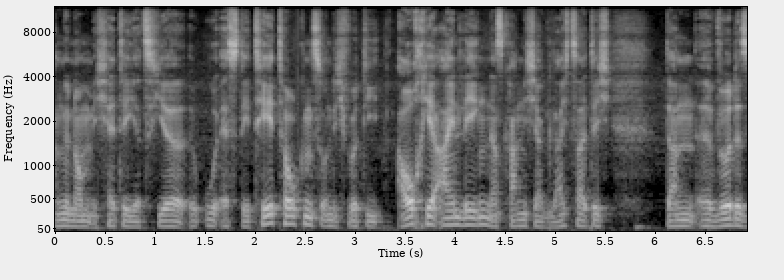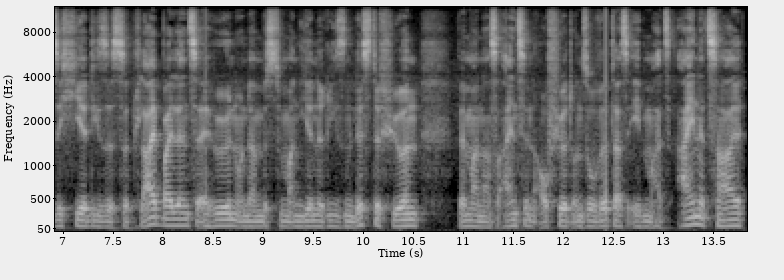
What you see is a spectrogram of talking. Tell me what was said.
angenommen ich hätte jetzt hier USDT-Tokens und ich würde die auch hier einlegen, das kann ich ja gleichzeitig, dann äh, würde sich hier diese Supply Balance erhöhen und dann müsste man hier eine riesen Liste führen, wenn man das einzeln aufführt und so wird das eben als eine Zahl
